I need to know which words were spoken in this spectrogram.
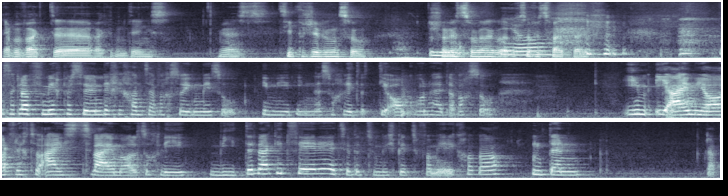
Ja, aber wegen, der, wegen dem Dings. Wie heisst es? Zeitverschiebung und so. Schon Mhm. nicht so geil, glaube ich, so Ja. für zwei Tage. Also ich glaube für mich persönlich, ich habe es einfach so irgendwie so in mir drin, so ein bisschen die Angewohnheit einfach so in, in einem Jahr vielleicht so ein, zweimal so ein bisschen weiter weg in die Ferien, jetzt eben zum Beispiel jetzt auf Amerika gehen und dann, ich glaube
